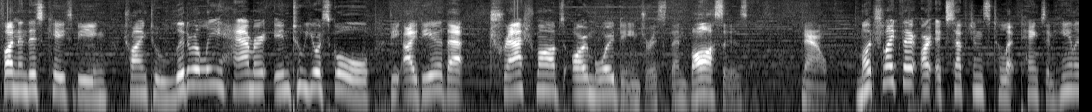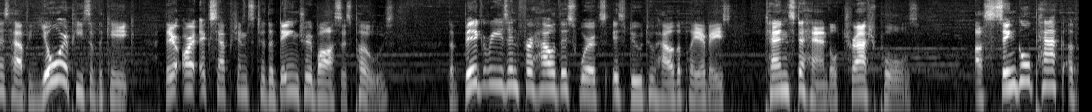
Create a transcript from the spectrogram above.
Fun in this case being trying to literally hammer into your skull the idea that trash mobs are more dangerous than bosses. Now, much like there are exceptions to let tanks and healers have your piece of the cake, there are exceptions to the danger bosses pose. The big reason for how this works is due to how the player base tends to handle trash pools. A single pack of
